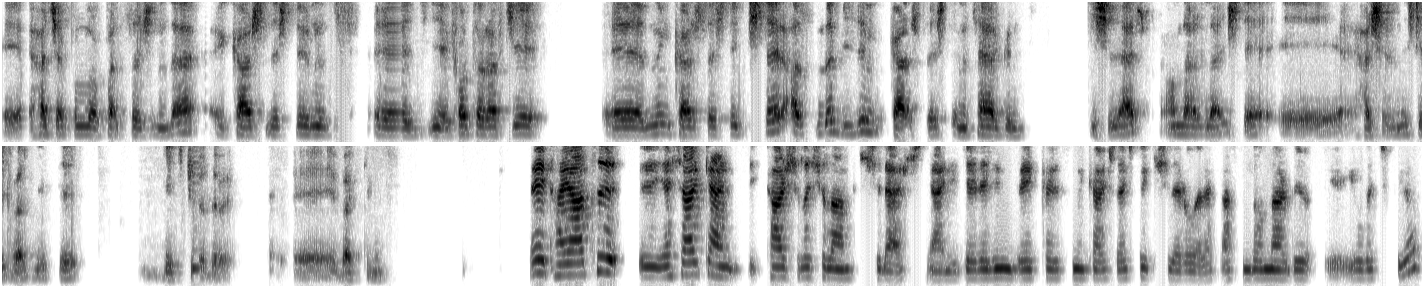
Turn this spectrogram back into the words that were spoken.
e, Haçapullo pasajında e, karşılaştığımız e, fotoğrafçının karşılaştığı kişiler aslında bizim karşılaştığımız her gün kişiler. Onlarla işte e, haşır neşir vaziyette geçiyordu e, vaktimiz. Evet, hayatı e, yaşarken karşılaşılan kişiler, yani Celal'in ve karısının karşılaştığı kişiler olarak aslında onlar da e, yola çıkıyor.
